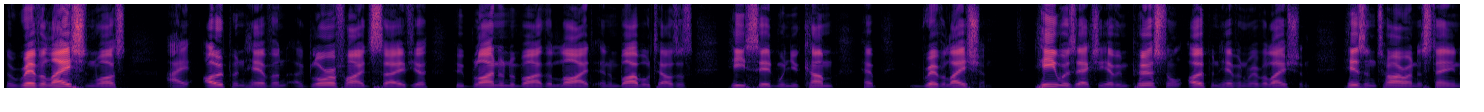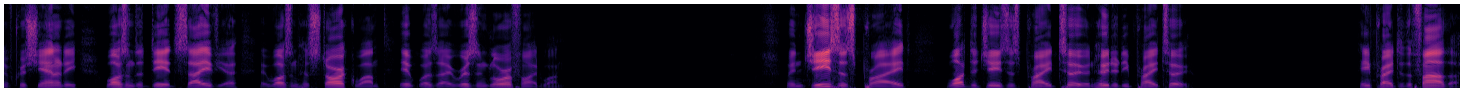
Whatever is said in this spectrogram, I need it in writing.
The revelation was a open heaven, a glorified Savior who blinded them by the light, and the Bible tells us he said, when you come, have revelation. He was actually having personal open heaven revelation. His entire understanding of Christianity wasn't a dead Savior, it wasn't a historic one, it was a risen, glorified one. When Jesus prayed, what did Jesus pray to, and who did he pray to? He prayed to the Father.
